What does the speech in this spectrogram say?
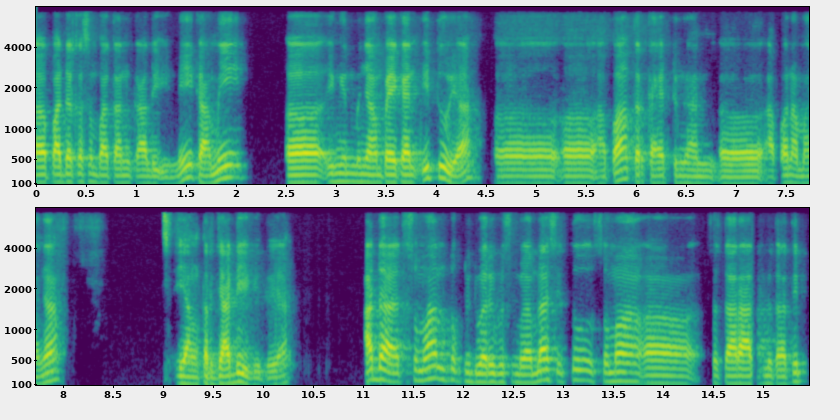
uh, pada kesempatan kali ini kami uh, ingin menyampaikan itu ya uh, uh, apa terkait dengan uh, apa namanya yang terjadi gitu ya. Ada semua untuk di 2019 itu semua uh, secara administratif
